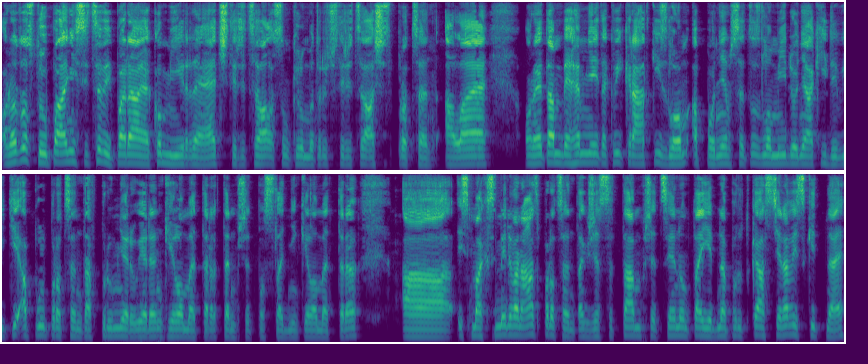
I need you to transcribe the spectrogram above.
Ono to stoupání sice vypadá jako mírné, 4,8 km, 4,6%, ale on je tam během něj takový krátký zlom a po něm se to zlomí do nějakých 9,5% v průměru, jeden kilometr, ten předposlední kilometr a i s maximy 12%, takže se tam přeci jenom ta jedna prudká stěna vyskytne,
